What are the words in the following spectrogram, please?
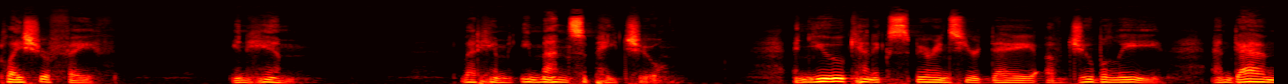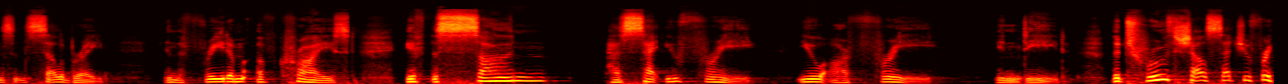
Place your faith in Him. Let Him emancipate you. And you can experience your day of jubilee and dance and celebrate in the freedom of Christ. If the Son has set you free, you are free indeed. The truth shall set you free.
